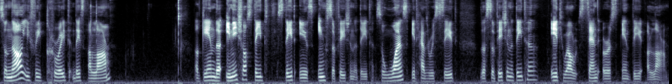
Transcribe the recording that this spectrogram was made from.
so now if we create this alarm Again, the initial state, state is insufficient data. So once it has received the sufficient data, it will send us in the alarm.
